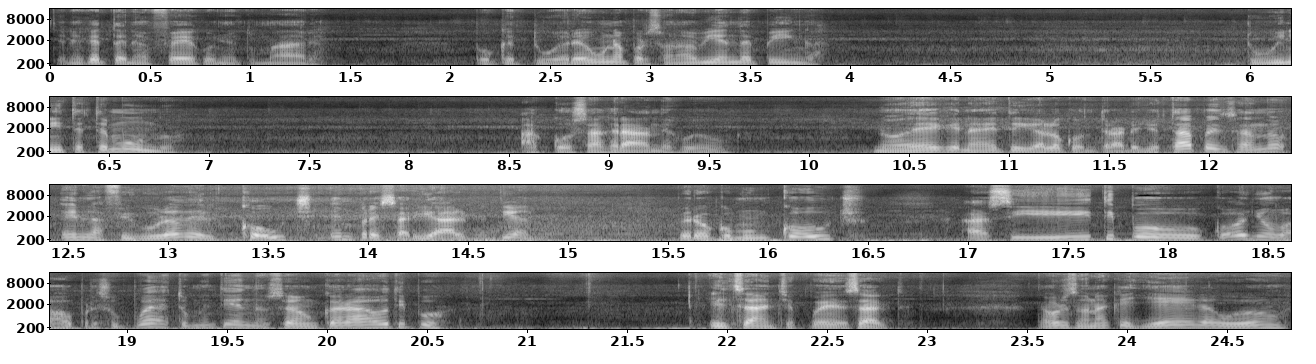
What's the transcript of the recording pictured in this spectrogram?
Tienes que tener fe, coño, tu madre. Porque tú eres una persona bien de pinga. Tú viniste a este mundo a cosas grandes, weón. No dejes que nadie te diga lo contrario. Yo estaba pensando en la figura del coach empresarial, ¿me entiendes? Pero como un coach así, tipo, coño, bajo presupuesto, ¿me entiendes? O sea, un carajo tipo. El Sánchez, pues, exacto. Una persona que llega, weón,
